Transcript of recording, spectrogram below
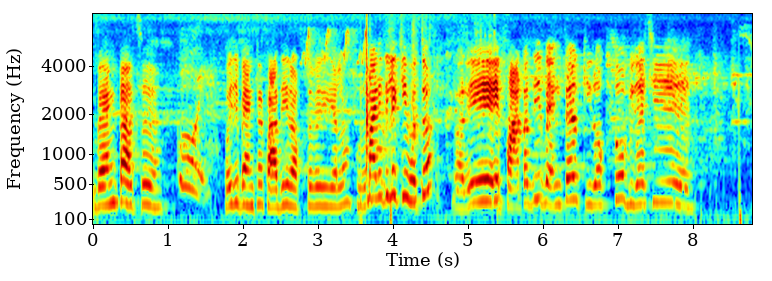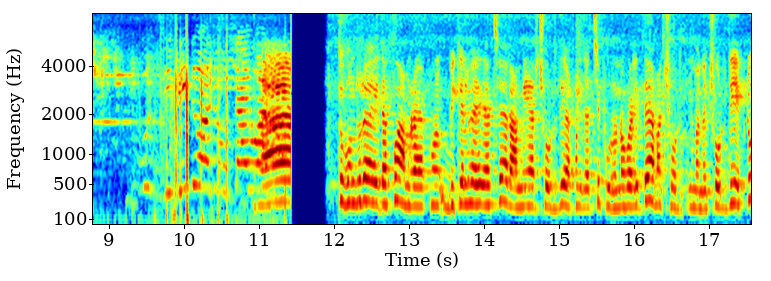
ব্যাংটা আছে। ওই যে ব্যাংকটার পা দিয়ে রক্ত বেরিয়ে গেল। মারি দিলে কি হতো? আরে পাটা দিয়ে ব্যাংকটার কি রক্ত বিরাছে হ্যাঁ। তো বন্ধুরা, এই দেখো, আমরা এখন বিকেল হয়ে গেছে, আর আমি আর ছোট দিয়ে এখন যাচ্ছি পুরনো বাড়িতে। আমার ছোট মানে ছোট দিয়ে একটু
